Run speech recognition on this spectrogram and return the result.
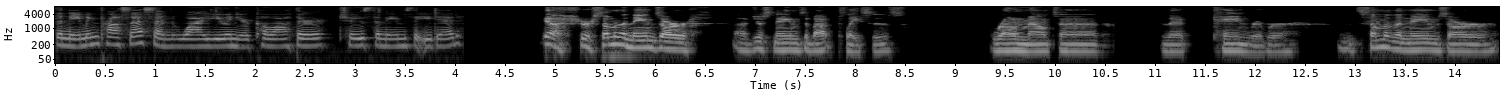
the naming process and why you and your co-author chose the names that you did? Yeah, sure. Some of the names are uh, just names about places, Roan Mountain, the Cane River. And some of the names are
